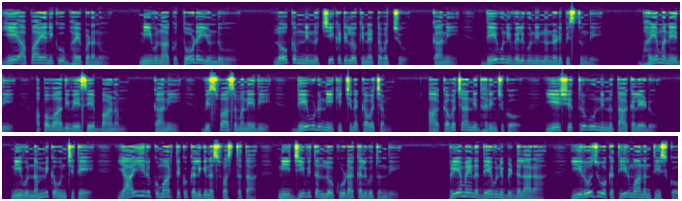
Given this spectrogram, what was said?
ఏ అపాయనికూ భయపడను. నీవు నాకు తోడయ్యుండువు. లోకం నిన్ను చీకటిలోకి నెట్టవచ్చు కాని దేవుని వెలుగు నిన్ను నడిపిస్తుంది. భయమనేది అపవాది వేసే బాణం. కాని విశ్వాసమనేది దేవుడు నీకిచ్చిన కవచం. ఆ కవచాన్ని ధరించుకో ఏ శత్రువూ నిన్ను తాకలేడు. నీవు నమ్మిక ఉంచితే యాయీరు కుమార్తెకు కలిగిన స్వస్థత నీ జీవితంలో కూడా కలుగుతుంది. ప్రియమైన దేవుని బిడ్డలారా ఈరోజు ఒక తీర్మానం తీసుకో.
